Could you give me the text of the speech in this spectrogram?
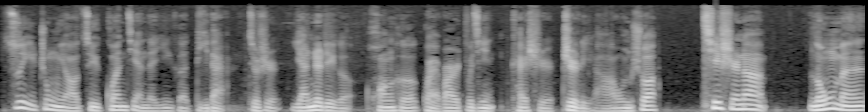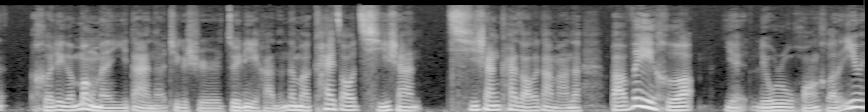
最重要、最关键的一个地带，就是沿着这个黄河拐弯附近开始治理啊。我们说，其实呢，龙门和这个孟门一带呢，这个是最厉害的。那么开凿岐山，岐山开凿了干嘛呢？把渭河。也流入黄河了，因为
